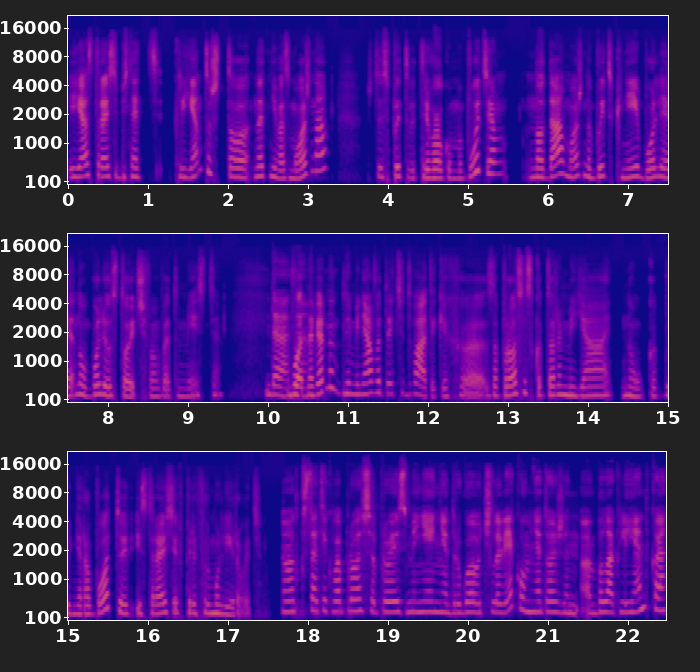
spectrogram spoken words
И я стараюсь объяснять клиенту, что ну, это невозможно, что испытывать тревогу мы будем, но да, можно быть к ней более, ну, более устойчивым в этом месте. Да, Вот, да. наверное, для меня вот эти два таких э, запроса, с которыми я, ну, как бы не работаю и стараюсь их переформулировать. Ну вот, кстати, к вопросу про изменение другого человека. У меня тоже а, была клиентка,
